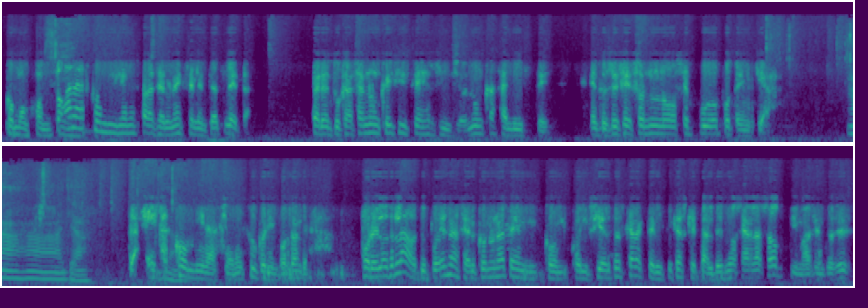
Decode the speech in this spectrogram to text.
como con todas las condiciones para ser un excelente atleta. Pero en tu casa nunca hiciste ejercicio, nunca saliste. Entonces eso no se pudo potenciar. Ajá, ya. Esa combinación es súper importante. Por el otro lado, tú puedes nacer con, una con, con ciertas características que tal vez no sean las óptimas. Entonces,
